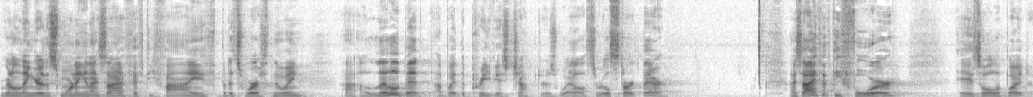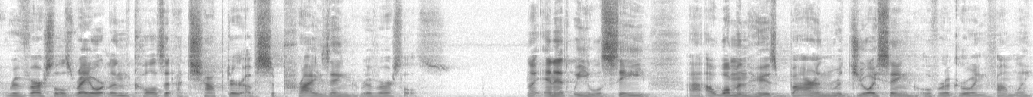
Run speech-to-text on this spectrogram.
We're going to linger this morning in Isaiah 55, but it's worth knowing uh, a little bit about the previous chapter as well. So we'll start there. Isaiah 54 is all about reversals. Ray Ortlund calls it a chapter of surprising reversals. Now, in it, we will see uh, a woman who is barren rejoicing over a growing family.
